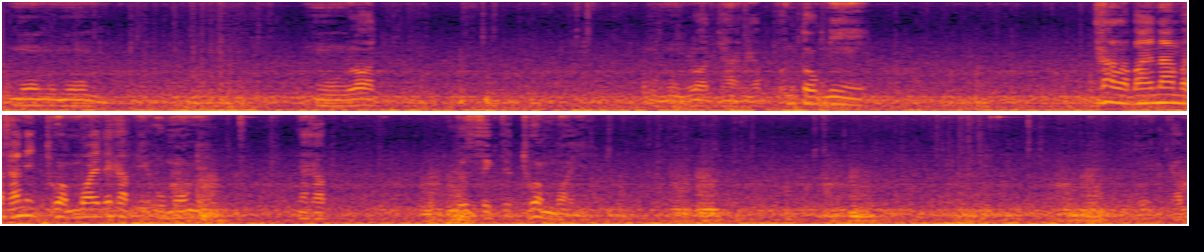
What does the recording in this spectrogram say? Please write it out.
อุโมงค์อุโมงค์อุโมงค์รอด อุโมงค์รอดทางครับฝนตกนี่ถ้าระบายน้ำมาทันนี่ท่วมบ่อยนะครับนี่อุโมงค์นี่นะครับ รู้สึกจะท่วมบ่อยดูนะครับ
